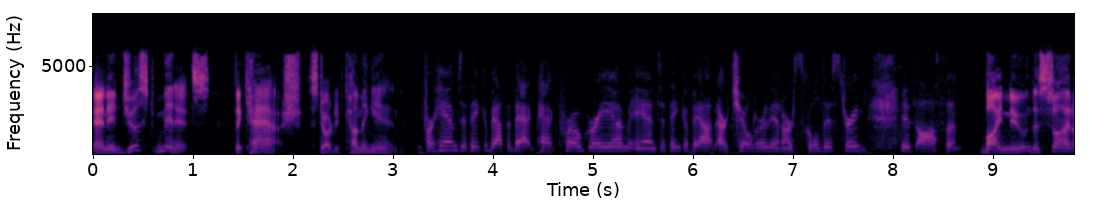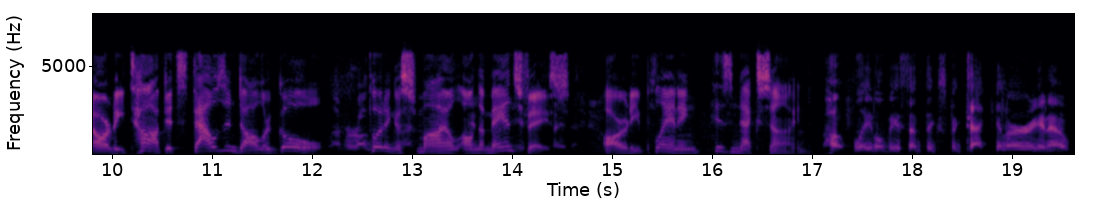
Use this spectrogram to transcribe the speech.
And in just minutes, the cash started coming in. For him to think about the backpack program and to think about our children in our school district is awesome. By noon, the sign already topped its $1,000 goal, putting a smile on the man's face, already planning his next sign. Hopefully it'll be something spectacular, you know,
